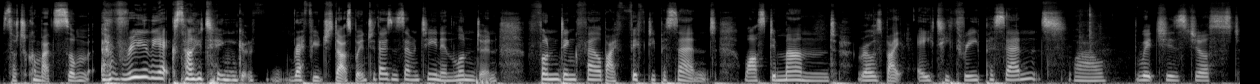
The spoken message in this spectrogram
So to come back to some really exciting refuge stats, but in 2017 in London, funding fell by 50%, whilst demand rose by 83% Wow. Which is just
